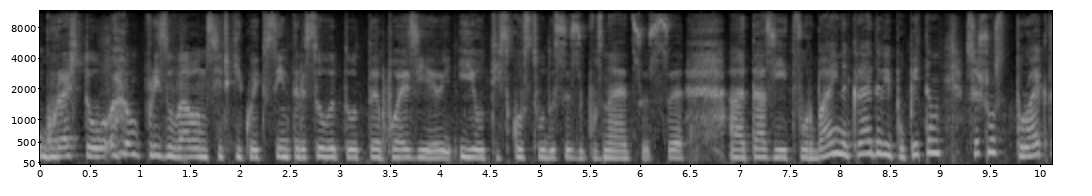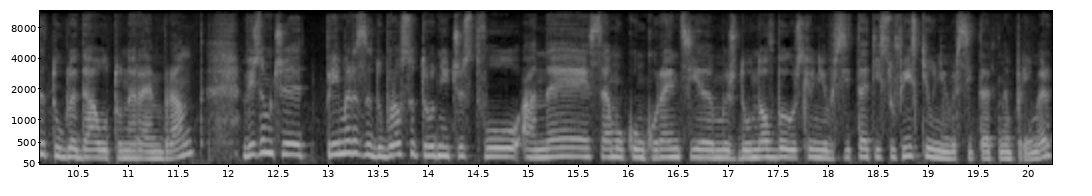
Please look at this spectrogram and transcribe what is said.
Горещо призовавам всички, които се интересуват от поезия и от изкуство да се запознаят с а, тази творба. И накрая да ви попитам, всъщност проектът Огледалото на Рембрандт. Виждам, че е пример за добро сътрудничество, а не само конкуренция между Нов Български университет и Софийски университет, например.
